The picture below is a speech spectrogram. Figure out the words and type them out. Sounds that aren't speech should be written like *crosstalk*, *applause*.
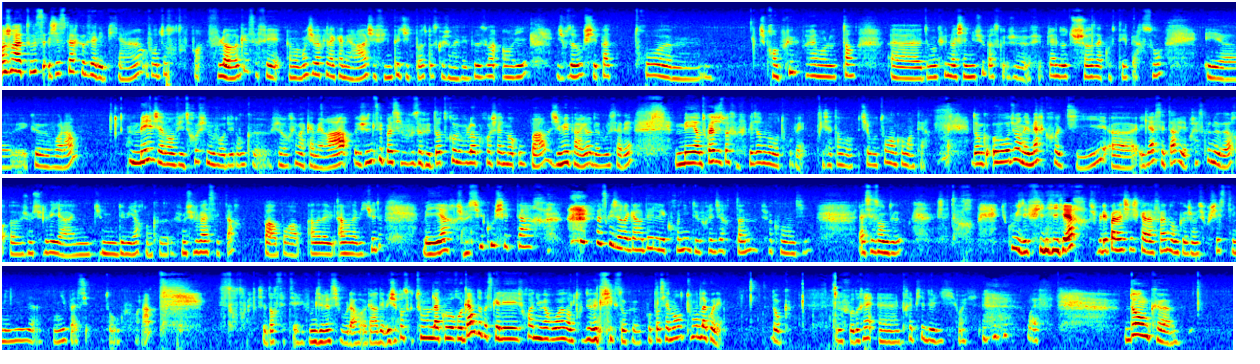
Bonjour à tous, j'espère que vous allez bien. Aujourd'hui on se retrouve pour un vlog. Ça fait un moment que j'ai pas pris la caméra, j'ai fait une petite pause parce que j'en avais besoin, envie. Et je vous avoue que je sais pas trop... Euh, je prends plus vraiment le temps euh, de m'occuper de ma chaîne YouTube parce que je fais plein d'autres choses à côté perso. Et, euh, et que voilà. Mais j'avais envie de refilmer aujourd'hui donc euh, j'ai repris ma caméra. Je ne sais pas si vous aurez d'autres vlogs prochainement ou pas. J'ai mes périodes, vous le savez. Mais en tout cas j'espère que ça vous fait plaisir de me retrouver. Et j'attends vos petits retours en commentaire. Donc aujourd'hui on est mercredi. Euh, il est assez tard, il est presque 9h. Euh, je me suis levée il y a une, demi-heure donc je me suis levée assez tard par rapport à, à mon habitude. Mais hier je me suis couchée tard *laughs* parce que j'ai regardé les chroniques de Bridgerton, je sais pas comment on dit la saison 2. J'adore. Du coup, je l'ai fini *laughs* hier. Je voulais pas lâcher jusqu'à la fin, donc euh, je me suis couchée, c'était minuit, euh, minuit passé. Donc voilà. C'est trop trop bien. J'adore cette série. Vous me direz si vous la regardez. Mais je pense que tout le monde la regarde parce qu'elle est, je crois, numéro 1 dans le truc de Netflix. Donc euh, potentiellement, tout le monde la connaît. Donc, il me faudrait un trépied de lit. Ouais. *laughs* Bref. Donc,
